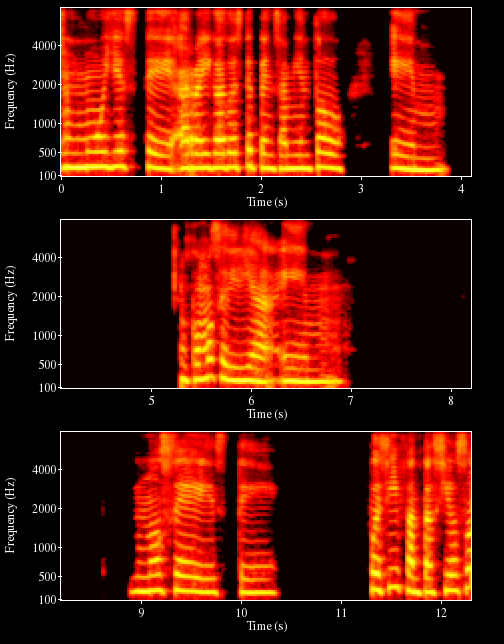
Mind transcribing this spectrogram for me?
muy este, arraigado este pensamiento, em, ¿cómo se diría? Em, no sé, este, pues sí, fantasioso,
